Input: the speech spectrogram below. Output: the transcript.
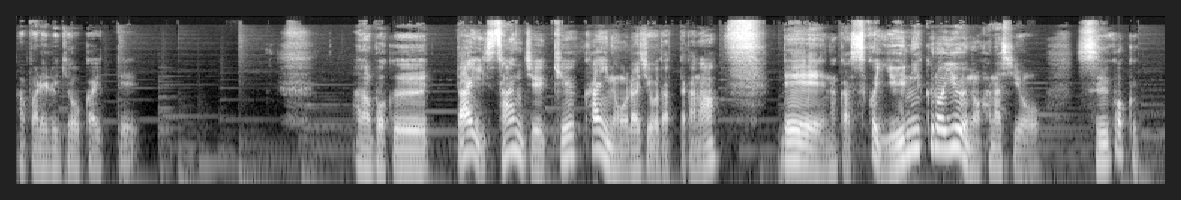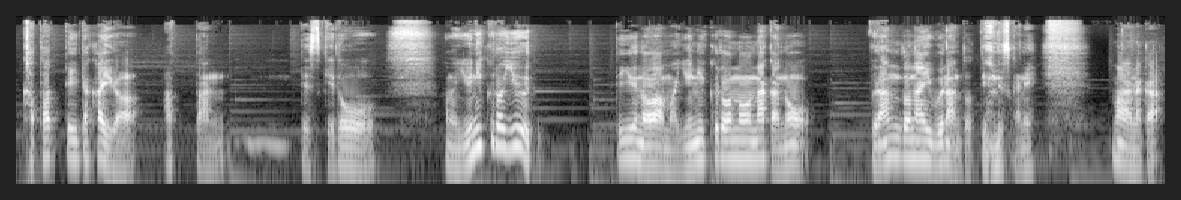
アパレル業界って。あの、僕、第39回のラジオだったかな？で、なんかすごいユニクロ U の話をすごく語っていた回があったんですけど、あの、ユニクロ U っていうのは、まあ、ユニクロの中のブランド内ブランドっていうんですかね。まあ、なんか、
